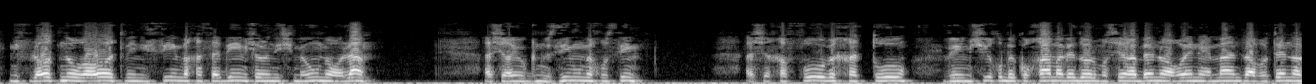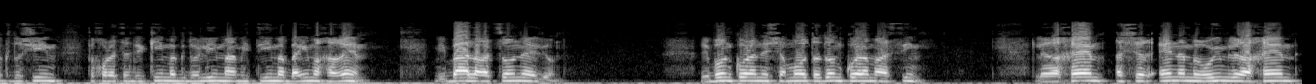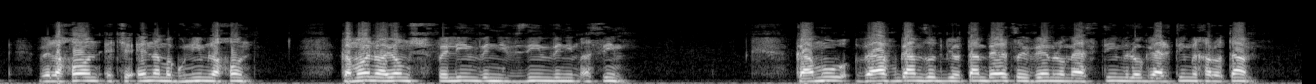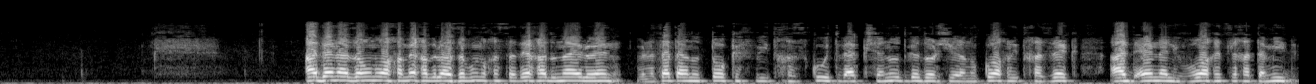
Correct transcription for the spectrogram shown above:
נפלאות נוראות וניסים וחסדים שלא נשמעו מעולם, אשר היו גנוזים ומכוסים. אשר חפרו וחתרו והמשיכו בכוחם הגדול משה רבנו הרועה נאמן ואבותינו הקדושים וכל הצדיקים הגדולים האמיתיים הבאים אחריהם, מבעל הרצון העליון. ריבון כל הנשמות, אדון כל המעשים. לרחם אשר אינם ראויים לרחם, ולחון את שאינם הגונים לחון. כמונו היום שפלים ונבזים ונמאסים. כאמור, ואף גם זאת בהיותם בארץ אויביהם לא מאסתים ולא גאלתים לכלותם. עד הנה עזרונו רחמך ולא עזבונו חסדיך, אדוני אלוהינו, ונתת לנו תוקף והתחזקות ועקשנות גדול, שיהיה לנו כוח להתחזק עד הנה לברוח אצלך תמיד,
